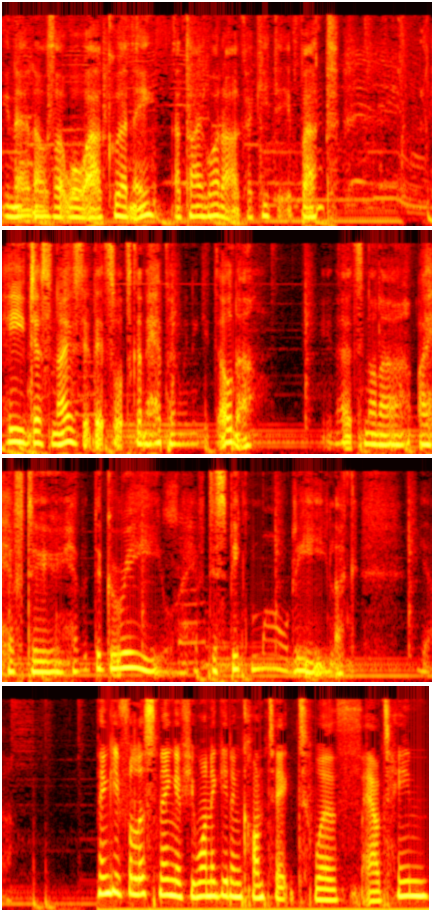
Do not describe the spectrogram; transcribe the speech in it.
You know, and I was like, well, a kua a tai ka kite. But he just knows that that's what's going to happen gets older. You know, it's not a I have to have a degree or I have to speak Maori. Like, yeah. Thank you for listening. If you want to get in contact with our team,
